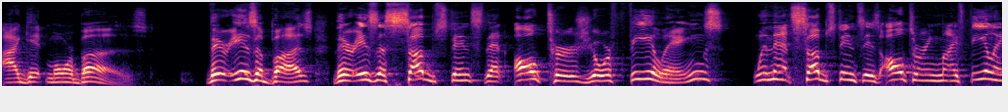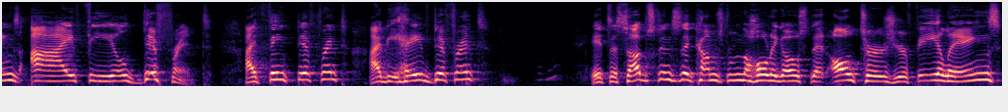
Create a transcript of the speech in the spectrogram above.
I get more buzzed. There is a buzz there is a substance that alters your feelings. When that substance is altering my feelings I feel different. I think different I behave different it's a substance that comes from the Holy Ghost that alters your feelings.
